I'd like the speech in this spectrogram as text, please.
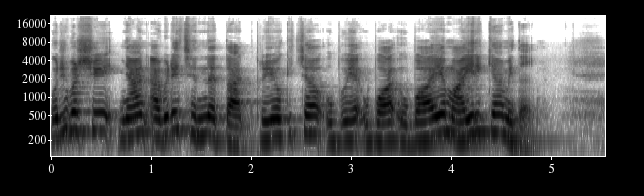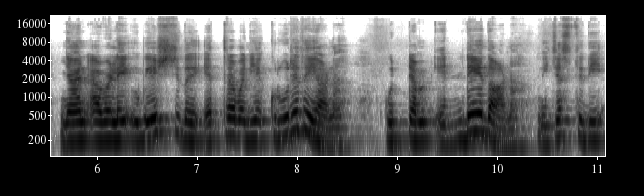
ഒരുപക്ഷെ ഞാൻ അവിടെ ചെന്നെത്താൻ പ്രയോഗിച്ച ഉപയ ഉപാ ഉപായമായിരിക്കാം ഇത്. ഞാൻ അവളെ ഉപേക്ഷിച്ചത് എത്ര വലിയ ക്രൂരതയാണ്. കുറ്റം എന്റേതാണ് നിജസ്ഥിതി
